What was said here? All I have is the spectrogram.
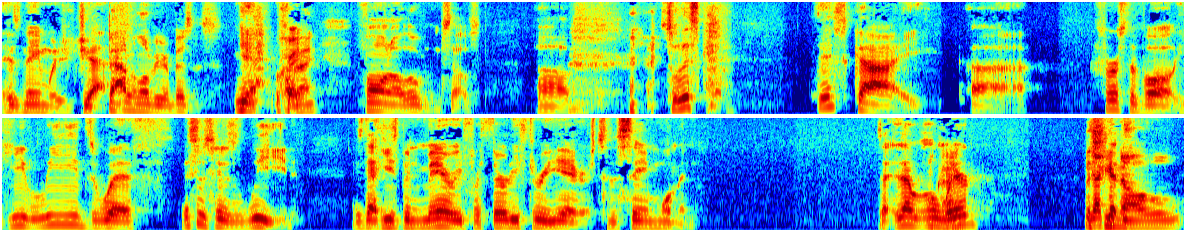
his name was Jeff. Battling over your business. Yeah, right. Okay. Falling all over themselves. Um, so this guy, this guy, uh, first of all, he leads with this is his lead, is that he's been married for 33 years to the same woman. Is that, is that a little Okay. weird? Does she get- know?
